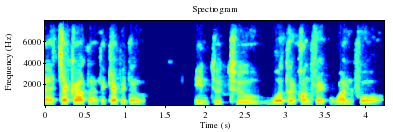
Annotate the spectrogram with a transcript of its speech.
uh, Jakarta, the capital, into two water contracts, one for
